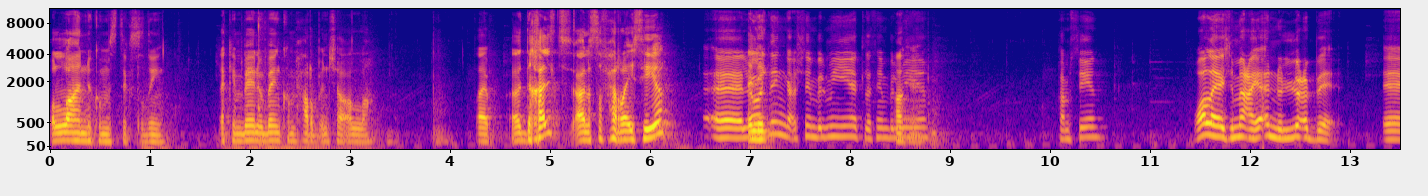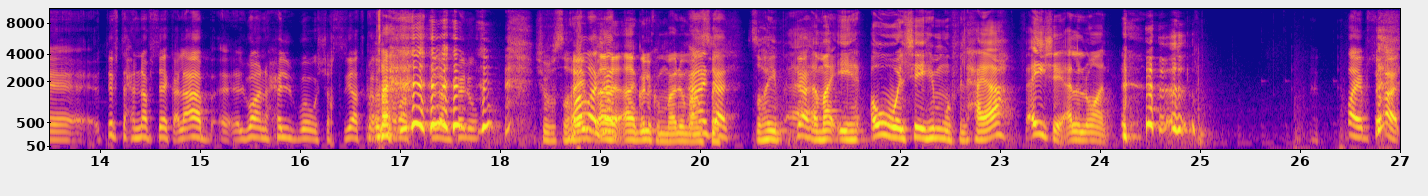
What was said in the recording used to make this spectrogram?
والله إنكم مستقصدين. لكن بيني وبينكم حرب إن شاء الله. طيب دخلت على الصفحة الرئيسية؟ آه اللي- loading 20% 30% okay. 50 والله يا جماعة يا إنه اللعبة آه تفتح النفس هيك ألعاب آه، الوانها حلوة والشخصيات كلام حلو شوفوا صهيب. أنا أقول لكم معلومة عن صهيب جد صهيب جد. ما يه... أول شيء يهمه في الحياة في أي شيء الألوان طيب سؤال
